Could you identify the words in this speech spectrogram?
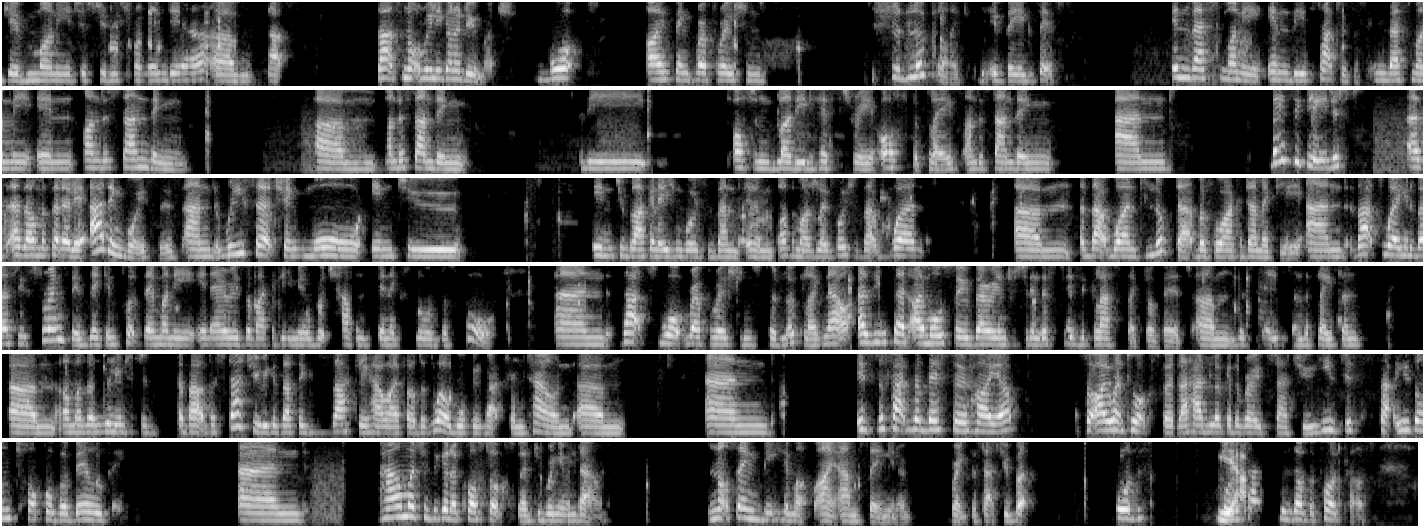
give money to students from India? Um, that's that's not really going to do much. What I think reparations should look like if they exist. Invest money in these practices. Invest money in understanding, um, understanding the often bloodied history of the place, understanding and basically just as as Alma said earlier, adding voices and researching more into into Black and Asian voices and um, other marginalized voices that weren't um, that weren't looked at before academically, and that's where universities' strength is. They can put their money in areas of academia which haven't been explored before, and that's what reparations could look like. Now, as you said, I'm also very interested in the physical aspect of it, um, the space and the place, and um, I'm really interested about the statue because that's exactly how I felt as well walking back from town. Um, and it's the fact that they're so high up. So I went to Oxford. I had a look at the Rhodes statue. He's just sat, he's on top of a building, and how much is it going to cost Oxford to bring him down? I'm not saying beat him up. I am saying you know break the statue, but for the, for Yeah. the purposes of the podcast,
